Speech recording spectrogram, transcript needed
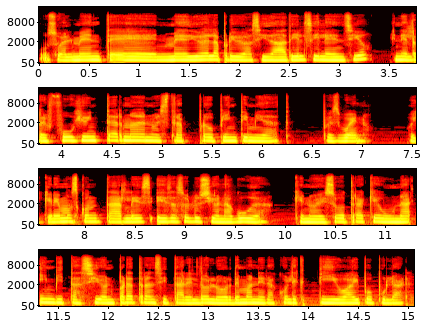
usualmente en medio de la privacidad y el silencio, en el refugio interno de nuestra propia intimidad. Pues bueno, hoy queremos contarles esa solución aguda, que no es otra que una invitación para transitar el dolor de manera colectiva y popular,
